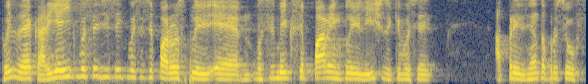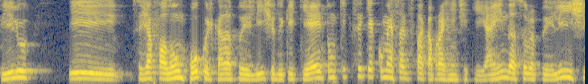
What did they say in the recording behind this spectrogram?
Pois é, cara. E aí que você disse que você separou os play, é, você meio que separa em playlists o que você apresenta para o seu filho e você já falou um pouco de cada playlist, do que, que é, então o que, que você quer começar a destacar para a gente aqui? Ainda sobre a playlist,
